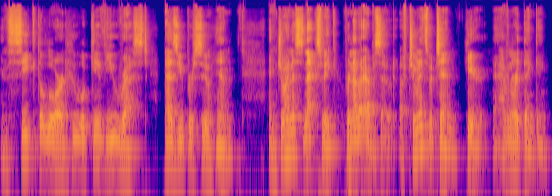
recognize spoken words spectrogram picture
and seek the Lord who will give you rest as you pursue him. And join us next week for another episode of Two Minutes with Tim here at Heavenward Thinking.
